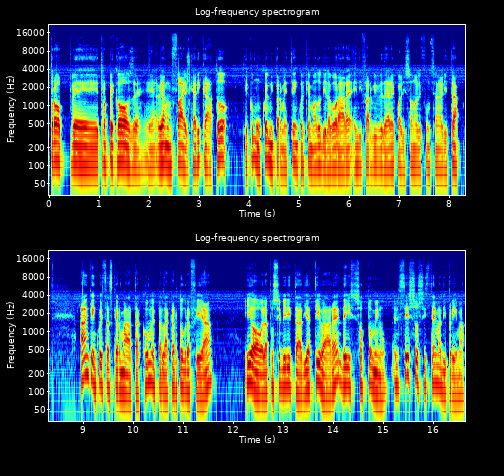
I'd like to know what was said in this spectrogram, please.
troppe, troppe cose. E abbiamo un file caricato che comunque mi permette in qualche modo di lavorare e di farvi vedere quali sono le funzionalità. Anche in questa schermata, come per la cartografia, io ho la possibilità di attivare dei sottomenu, è il stesso sistema di prima,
